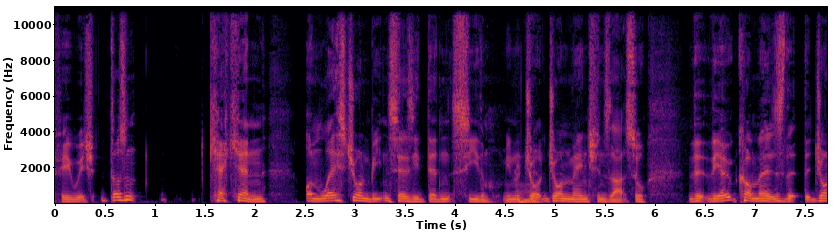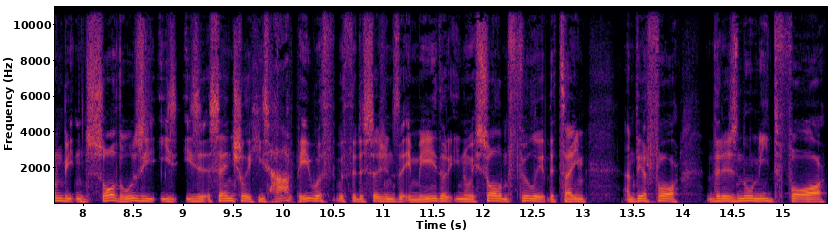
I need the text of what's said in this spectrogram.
FA, which doesn't kick in unless John Beaton says he didn't see them. You know, Jo- John mentions that. So the the outcome is that, that John Beaton saw those. He, he's, he's essentially he's happy with, with the decisions that he made. Or, you know, he saw them fully at the time, and therefore there is no need for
